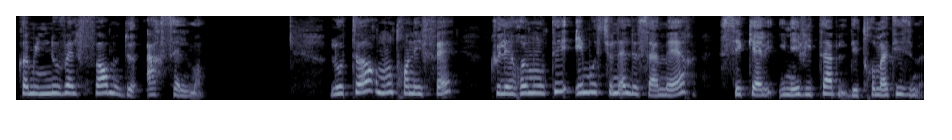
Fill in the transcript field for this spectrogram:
comme une nouvelle forme de harcèlement. L'auteur montre en effet que les remontées émotionnelles de sa mère, séquelles inévitables des traumatismes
